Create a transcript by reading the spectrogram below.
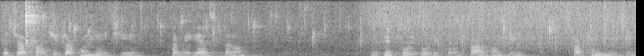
त्याच्यात भाजी टाकून घ्यायची आहे कमी गॅस करून. इथे थोडी थोडी करून पा भाजी टाकून घ्यायची.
